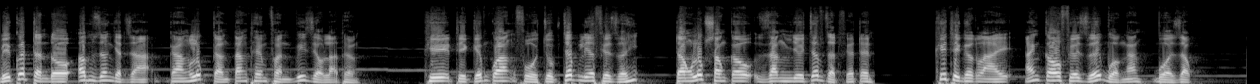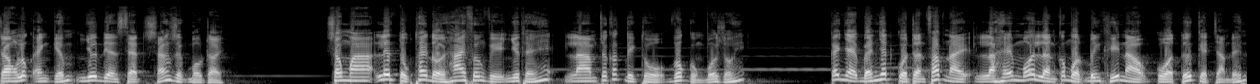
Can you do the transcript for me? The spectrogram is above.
Bí quyết trận đồ âm dương nhật dạ càng lúc càng tăng thêm phần vi diệu lạ thường. Khi thì kiếm quang phủ chụp chấp lia phía dưới, trong lúc song câu răng như chấp giật phía trên. Khi thì ngược lại, ánh câu phía dưới bùa ngang, bùa dọc, trong lúc anh kiếm như điện xẹt sáng rực bầu trời. Song ma liên tục thay đổi hai phương vị như thế làm cho các địch thủ vô cùng bối rối. Cách nhạy bén nhất của trận pháp này là hễ mỗi lần có một binh khí nào của tứ kiệt chạm đến,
